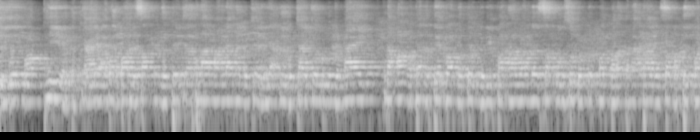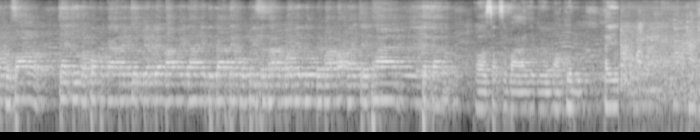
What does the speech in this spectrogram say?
ជាមួយបងធាតកាយរបស់បរិស័ទនិងសតិចាថ្លាបានឡើងនៅបច្ចេករយៈគឺបច្ច័យចូលរួមចំណែកក្នុងអង្គកថាទានវត្តបន្ទុកគិរីបតអវនៅសំពុសុទ្ធគុណបតបរតនត្រ័យនិងសូមបន្ទុកបតកុសលចែកជូនដល់បុព្វការីជនមានវេដាមេដាញាតិកាទាំងប្រពិសនារបស់ញាតិញោមដែលបានអត់ដៃចែកឋានតែកាត់អសុខសប្បាយញោមអរគុណហើយ Thank you.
